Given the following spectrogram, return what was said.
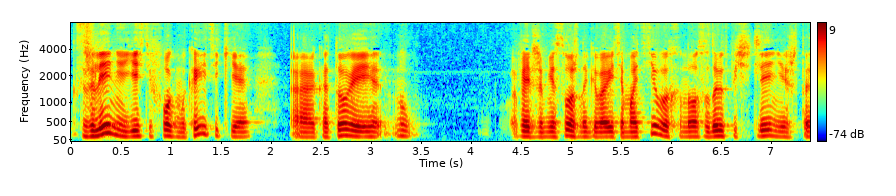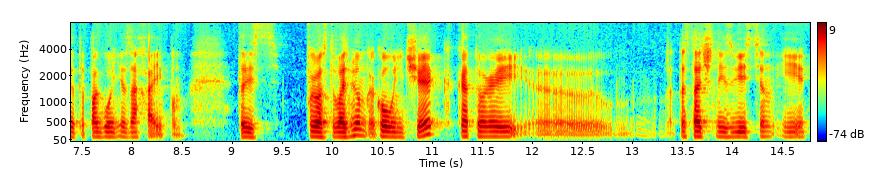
К сожалению, есть и формы критики, э, которые, ну, опять же, мне сложно говорить о мотивах, но создают впечатление, что это погоня за хайпом. То есть просто возьмем какого-нибудь человека, который э, достаточно известен и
